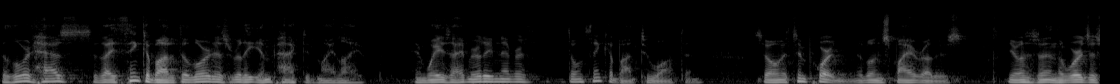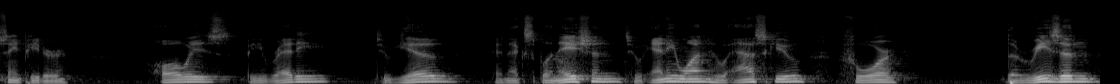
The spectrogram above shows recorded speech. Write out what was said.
the Lord has, as I think about it, the Lord has really impacted my life in ways I really never don't think about too often. So it's important. It'll inspire others. You know, in the words of St. Peter, always be ready to give an explanation to anyone who asks you for the reason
